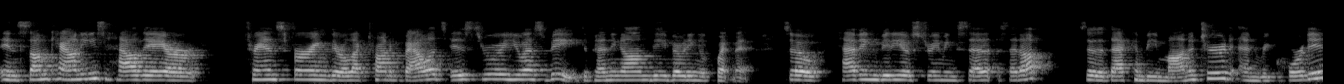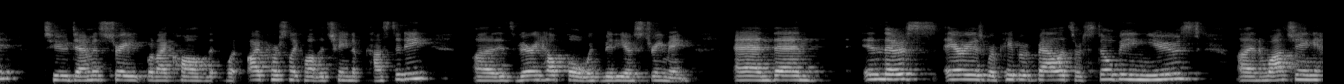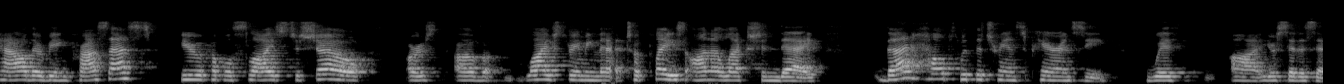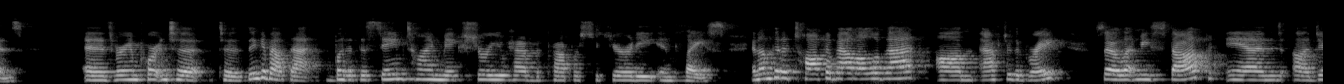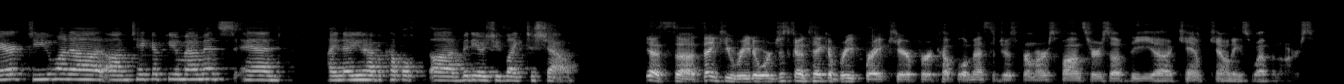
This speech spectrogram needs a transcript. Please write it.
in some counties, how they are transferring their electronic ballots is through a USB, depending on the voting equipment. So having video streaming set, set up so that that can be monitored and recorded to demonstrate what I call, what I personally call the chain of custody. Uh, it's very helpful with video streaming. And then in those areas where paper ballots are still being used uh, and watching how they're being processed, here are a couple slides to show or of live streaming that took place on election day. That helps with the transparency with uh, your citizens. And it's very important to, to think about that, but at the same time, make sure you have the proper security in place. And I'm gonna talk about all of that um, after the break. So let me stop. And uh, Derek, do you wanna um, take a few moments? And I know you have a couple uh, videos you'd like to show. Yes, uh, thank you, Rita. We're just going to take a brief break here for a couple of messages from our sponsors of the uh, Camp Counties webinars.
